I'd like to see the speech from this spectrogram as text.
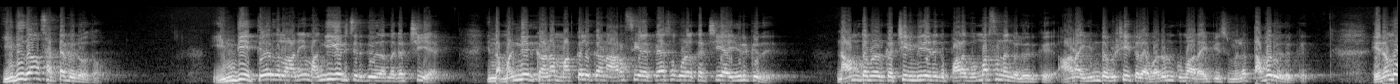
இதுதான் சட்டவிரோதம். இந்திய தேர்தல் ஆணையம் அங்கீகரிச்சிருக்குது அந்த கட்சியை. இந்த மண்ணிற்கான மக்களுக்கான அரசியலை பேசக்கூடிய கட்சியா இருக்குது. நாம் தமிழர் கட்சியின் மீது எனக்கு பல விமர்சனங்கள் இருக்கு. ஆனா இந்த விஷயத்துல வருண்குமார் ஐபிஎஸ் மேல தவறு இருக்கு. என்னமோ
